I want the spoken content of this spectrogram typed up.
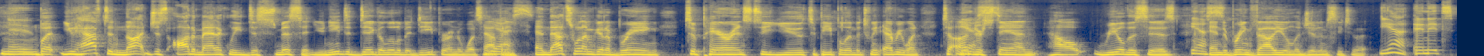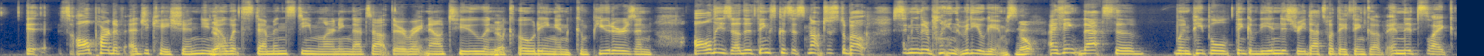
no, but you have to not just automatically dismiss it. You need to dig a little bit deeper into what's happening. Yes. And that's what I'm going to bring to parents, to youth, to people in between, everyone to understand how real this is Yes. and to bring value and legitimacy to it. yeah, and it's it's all part of education. You know, with STEM and STEAM learning that's out there right now too, and Yep. coding and computers and all these other things. Because it's not just about sitting there playing the video games. Nope. I think that's the when people think of the industry, that's what they think of, and it's like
